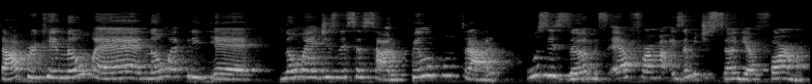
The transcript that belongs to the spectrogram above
tá? Porque não é, não é, é não é desnecessário. Pelo contrário, os exames é a forma, exame de sangue é a forma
